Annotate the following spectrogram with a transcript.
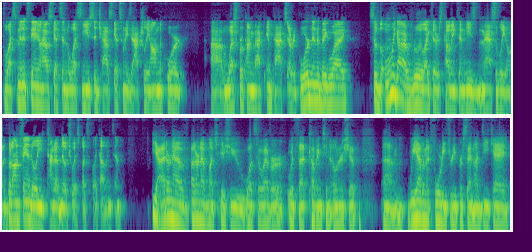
the less minutes Danuel House gets and the less usage House gets when he's actually on the court. Uh, Westbrook coming back impacts Eric Gordon in a big way. So the only guy I really like there is Covington. He's massively owned, but on FanDuel you kind of have no choice but to play Covington. Yeah, I don't have I don't have much issue whatsoever with that Covington ownership. Um, we have him at 43% on DK.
